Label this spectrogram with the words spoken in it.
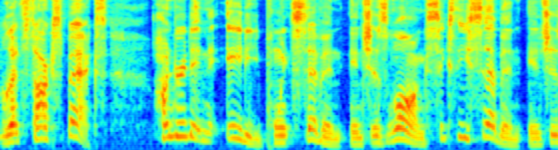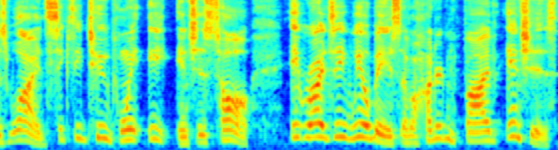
Let's talk specs. 180.7 inches long, 67 inches wide, 62.8 inches tall. It rides a wheelbase of 105 inches.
